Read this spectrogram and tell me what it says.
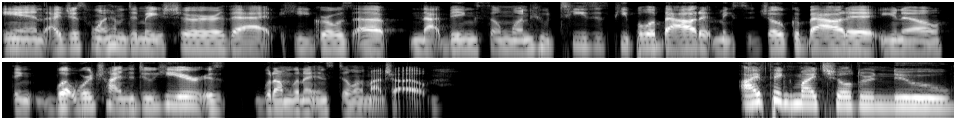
and I just want him to make sure that he grows up not being someone who teases people about it, makes a joke about it. You know, think what we're trying to do here is what I'm going to instill in my child. I think my children knew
